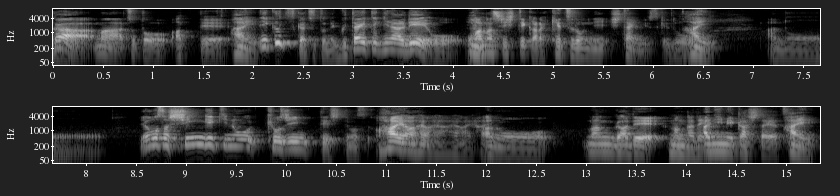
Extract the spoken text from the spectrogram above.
が、まあちょっとあって、はいいくつかちょっとね、具体的な例をお話ししてから結論にしたいんですけど、はい。あのー山本さん、進撃の巨人って知ってます？はいはいはいはいはい。あのー漫画で漫画で。アニメ化したやつで、はい。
